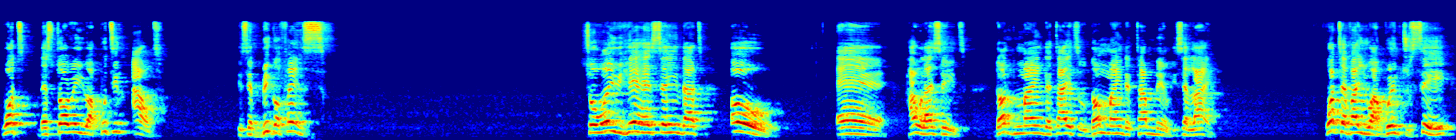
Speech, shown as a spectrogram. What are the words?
what the story you are putting out is a big offense. So when you hear her saying that, oh, uh, how will I say it? Don't mind the title, don't mind the thumbnail, it's a lie. Whatever you are going to say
